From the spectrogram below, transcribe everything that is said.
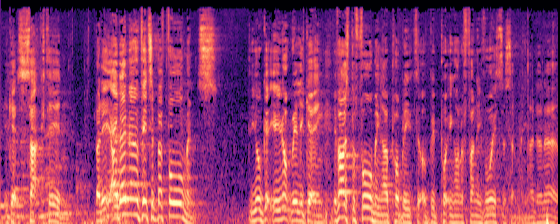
It gets sucked in. But it, I don't know if it's a performance. You're, get, you're, not really getting. If I was performing, I'd probably sort of be putting on a funny voice or something. I don't know.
